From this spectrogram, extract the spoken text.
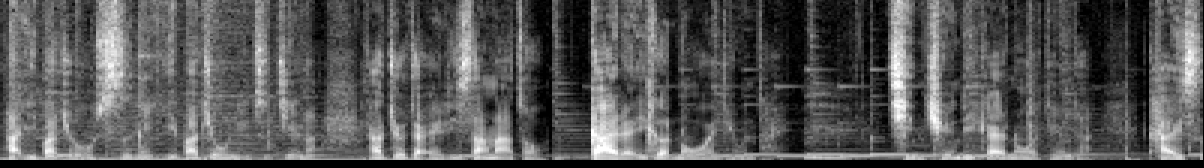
他一八九四年、一八九五年之间呢，他就在亚利桑那州盖了一个挪威天文台，请全力盖挪威天文台，开始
